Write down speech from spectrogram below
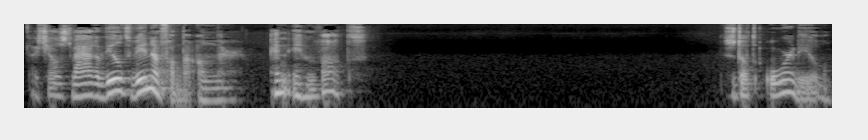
Dat je als het ware wilt winnen van de ander. En in wat? Dus dat oordeel.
